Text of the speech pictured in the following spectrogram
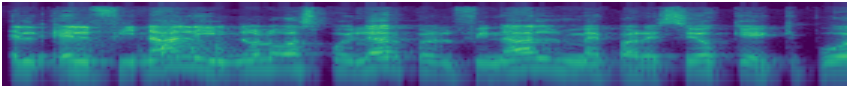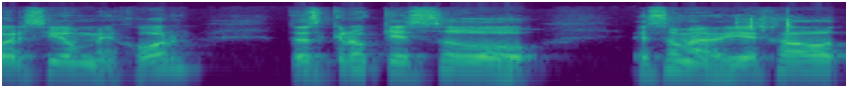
el, el final, y no lo voy a spoiler, pero el final me pareció que, que pudo haber sido mejor, entonces creo que eso, eso me había dejado,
